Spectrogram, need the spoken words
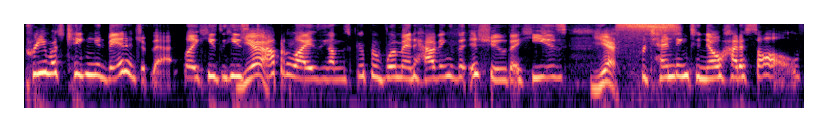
pretty much taking advantage of that. Like he's he's Yeah. capitalizing on this group of women having the issue that he is Yes. pretending to know how to solve.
